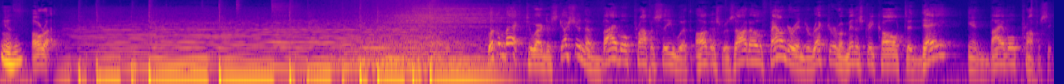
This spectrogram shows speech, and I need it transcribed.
Amazing. All right. Welcome back to our discussion of Bible prophecy with August Rosado, founder and director of a ministry called Today in Bible Prophecy.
